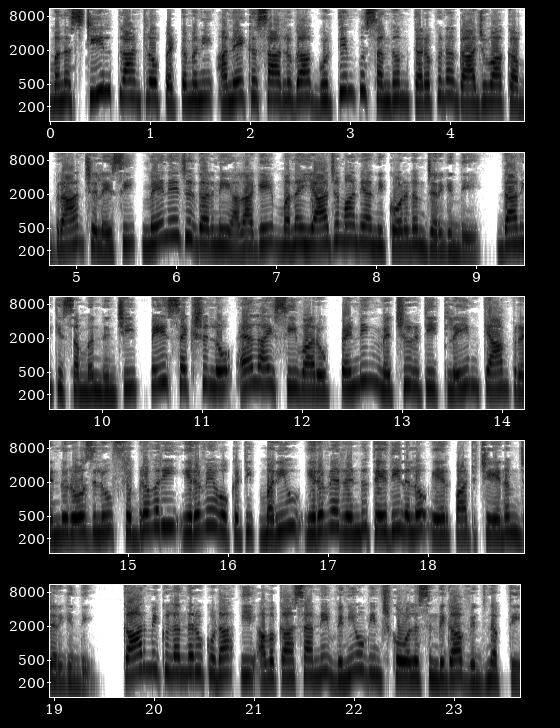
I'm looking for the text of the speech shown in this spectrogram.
మన స్టీల్ ప్లాంట్లో పెట్టమని అనేకసార్లుగా గుర్తింపు సంఘం తరపున గాజువాక బ్రాంచ్ లేసి మేనేజర్ గారిని అలాగే మన యాజమాన్యాన్ని కోరడం జరిగింది. దానికి సంబంధించి పే సెక్షన్లో ఎల్ఐసి వారు పెండింగ్ మెచ్యూరిటీ క్లెయిమ్ క్యాంప్ రెండు రోజులు ఫిబ్రవరి ఇరవై ఒకటి మరియు ఇరవై రెండు తేదీలలో ఏర్పాటు చేయడం జరిగింది. కార్మికులందరూ కూడా ఈ అవకాశాన్ని వినియోగించుకోవలసిందిగా విజ్ఞప్తి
